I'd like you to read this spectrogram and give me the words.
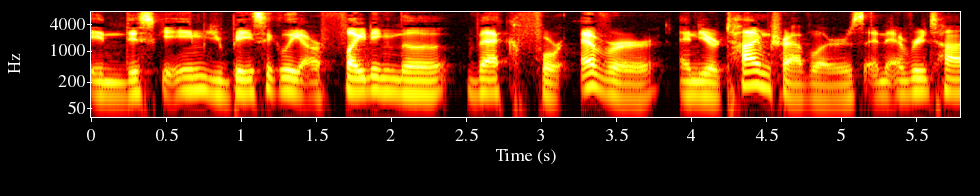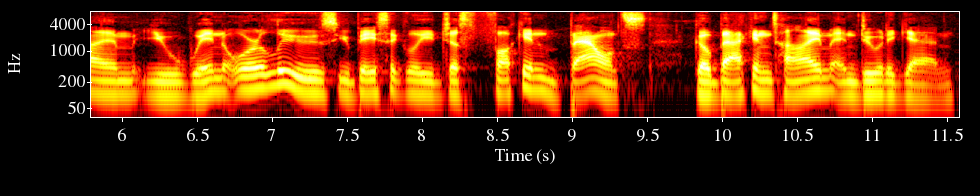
in this game, you basically are fighting the Vek forever, and you're time travelers. And every time you win or lose, you basically just fucking bounce, go back in time, and do it again.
